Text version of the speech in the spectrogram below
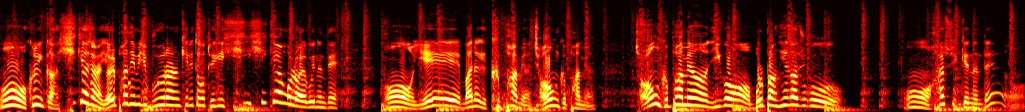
어 그러니까 희귀하잖아. 열파 데미지 무효라는 캐릭터가 되게 희, 희귀한 걸로 알고 있는데 어 얘 만약에 급하면 정 급하면 정 급하면 이거 몰빵 해가지고 어 할 수 있겠는데? 어.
